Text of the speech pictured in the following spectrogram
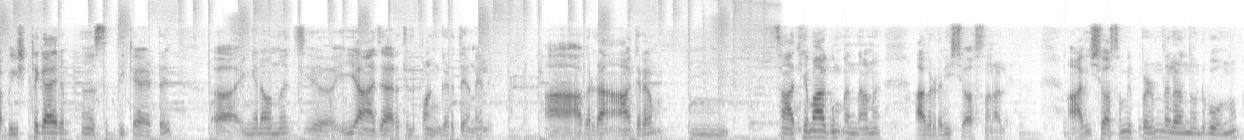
അഭീഷ്ടകാര്യം സിദ്ധിക്കായിട്ട് ഇങ്ങനെ ഒന്ന് ഈ ആചാരത്തിൽ പങ്കെടുത്തണേൽ അവരുടെ ആഗ്രഹം സാധ്യമാകും എന്നാണ് അവരുടെ വിശ്വാസം എന്നാൽ ആ വിശ്വാസം ഇപ്പോഴും നിലനിന്നുകൊണ്ട് പോകുന്നു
